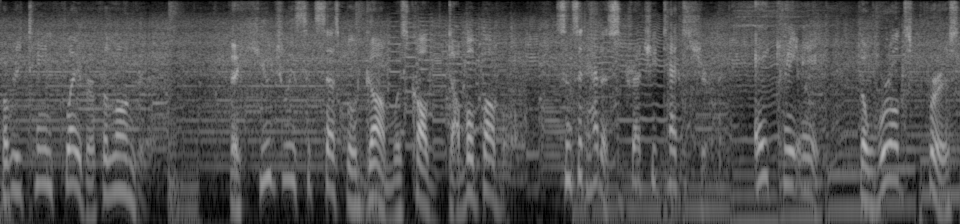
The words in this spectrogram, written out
but retained flavor for longer. The hugely successful gum was called Dubble Bubble, since it had a stretchy texture, aka the world's first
